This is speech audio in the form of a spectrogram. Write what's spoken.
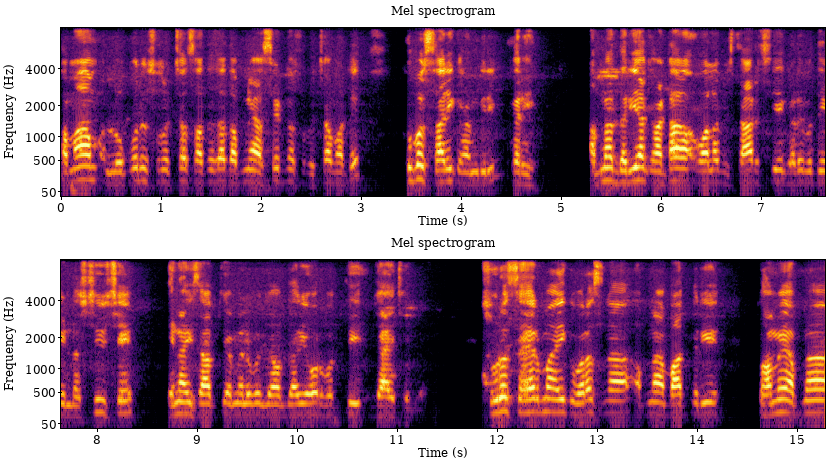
તમામ લોકોની સુરક્ષા સાથે સાથે આપણે અસેટના સુરક્ષા માટે ખૂબ જ સારી કામગીરી કરી. આપણા દરિયાકાંઠાવાળા વિસ્તાર છે, ઘણી બધી ઇન્ડસ્ટ્રીઝ છે, એના હિસાબથી અમે લોકો જવાબદારી ઓર વધતી જાય છે. સુરત શહેરમાં એક વર્ષના આપણા વાત કરીએ તો અમે આપણા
